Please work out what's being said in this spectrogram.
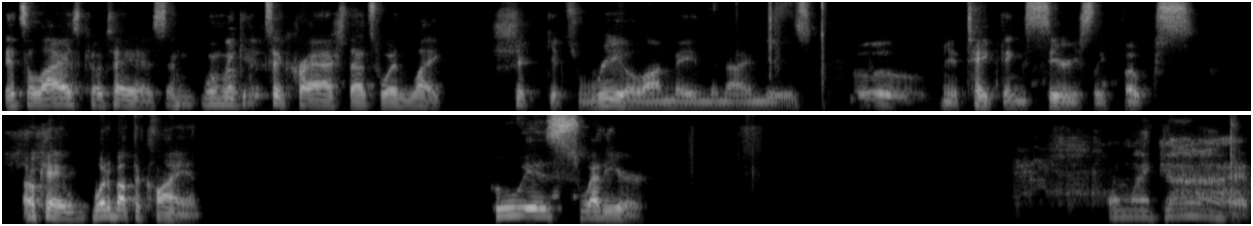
It's Elias Koteas. And when we get to Crash, that's when like shit gets real on Made in the 90s. Ooh, You take things seriously, folks. Okay, what about the client? Who is sweatier? Oh my god,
